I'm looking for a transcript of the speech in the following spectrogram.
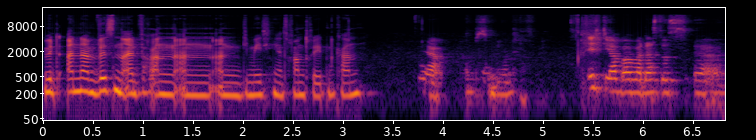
mit anderem Wissen einfach an, an, an die Mädchen jetzt rantreten kann. Ja, absolut. Ich glaube aber, dass das, äh,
